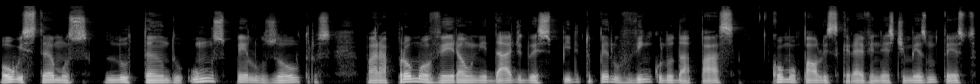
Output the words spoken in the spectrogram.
ou estamos lutando uns pelos outros para promover a unidade do espírito pelo vínculo da paz, como Paulo escreve neste mesmo texto,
